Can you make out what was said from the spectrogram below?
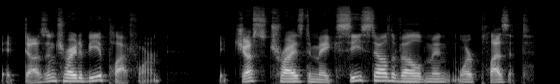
It doesn't try to be a platform, it just tries to make C style development more pleasant.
